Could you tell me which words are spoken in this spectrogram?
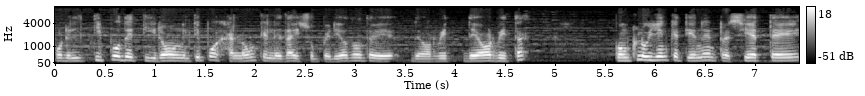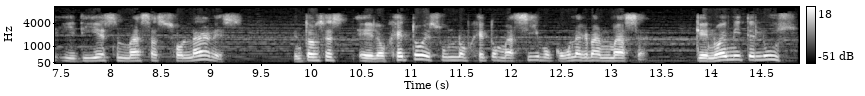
por el tipo de tirón, el tipo de jalón que le da y su periodo de, de órbita, concluyen que tiene entre 7 y 10 masas solares. Entonces, el objeto es un objeto masivo con una gran masa que no emite luz.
